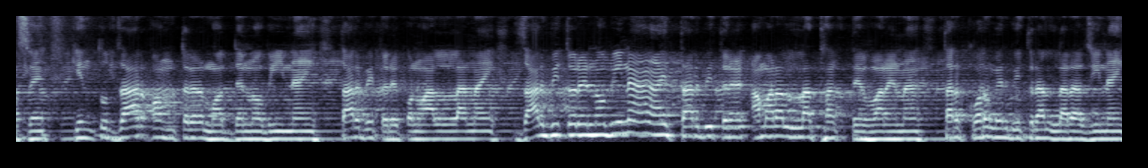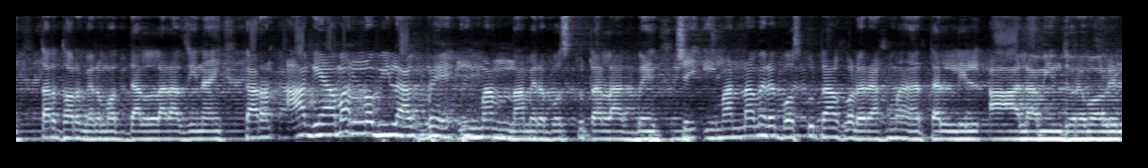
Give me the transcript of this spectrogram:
আছে, কিন্তু যার অন্তরের মধ্যে নবী নাই, তার ভিতরে কোনো আল্লাহ নাই। যার ভিতরে নবী নাই, তার ভিতরে আমার আল্লাহ থাকতে পারে না। তার কর্মের ভিতরে আল্লাহ রাজি নাই, তার ধর্মের মধ্যে আল্লাহ রাজি নাই। কারণ আগে আমার নবী লাগবে, ইমান নামের বস্তুটা লাগবে। সেই ইমান নামের বস্তুটা হলে রহমাতাল্লিল আলামিন, জোরে বলেন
